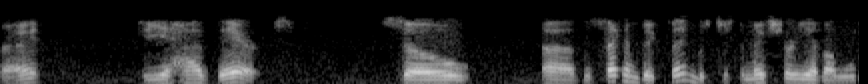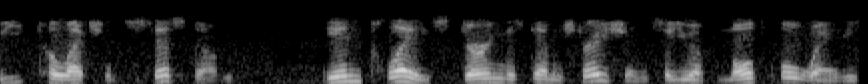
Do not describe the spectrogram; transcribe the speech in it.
right? Do you have theirs? So uh, the second big thing was just to make sure you have a lead collection system in place during this demonstration, so you have multiple ways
